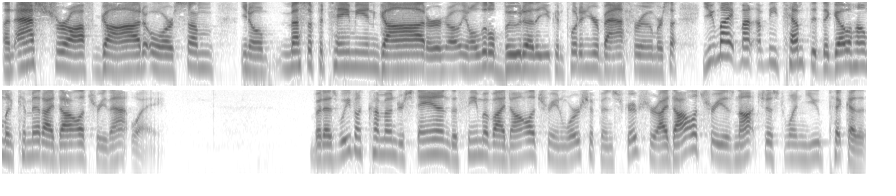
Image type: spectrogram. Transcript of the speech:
an Ashtaroth god or some, you know, Mesopotamian god or, you know, a little Buddha that you can put in your bathroom or something. You might not be tempted to go home and commit idolatry that way. But as we've come to understand the theme of idolatry and worship in Scripture, idolatry is not just when you pick a,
